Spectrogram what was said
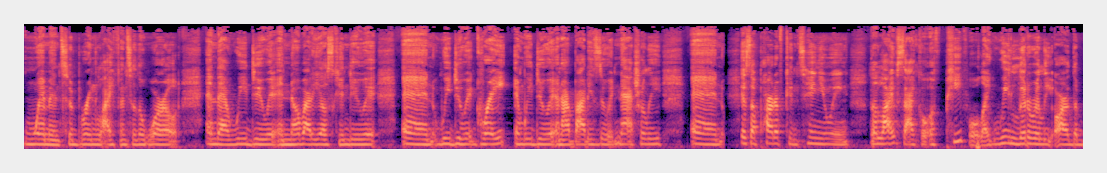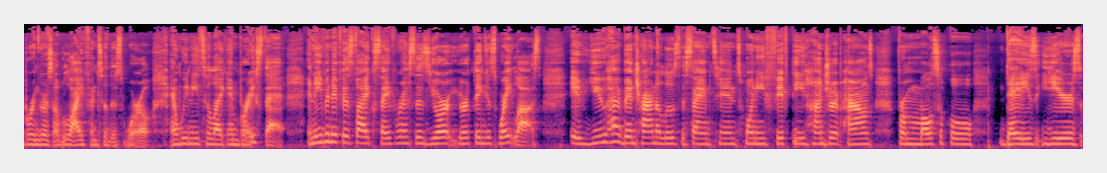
women to bring life into the world and that we do it and nobody else can do it. And we do it great and we do it and our bodies do it naturally. And it's a part of continuing the life cycle of people. Like we literally are the bringers of life into this world and we need to like embrace that. And even if it's like, say for instance, your, your thing is weight loss. If you have been trying to lose the same 10, 20, 50, 100 pounds for multiple days, years,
